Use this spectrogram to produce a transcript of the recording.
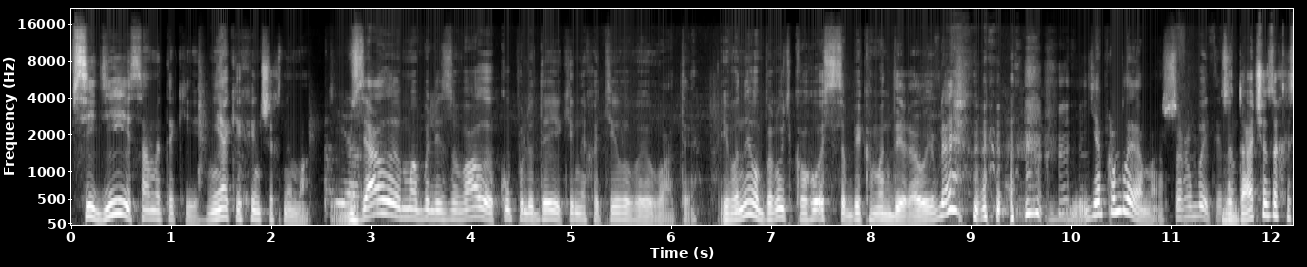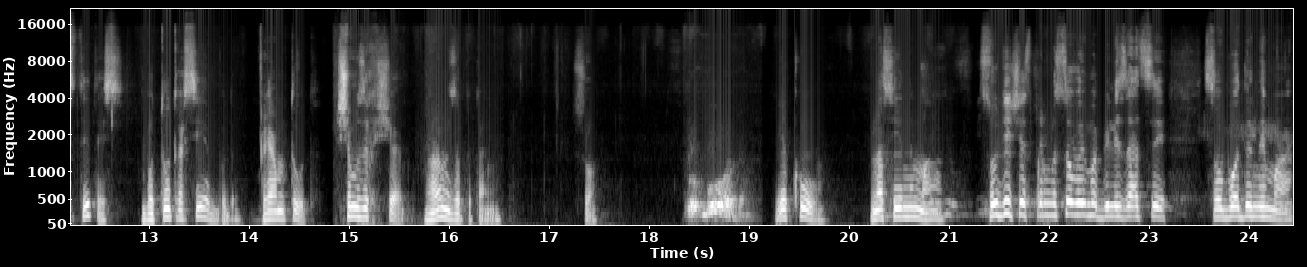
Всі дії саме такі, ніяких інших нема. Взяли, мобілізували купу людей, які не хотіли воювати. І вони оберуть когось собі командира. Уявляєш? Є проблема. Що робити? Задача захиститись, бо тут Росія буде. Прямо тут. Що ми захищаємо? Гарне запитання. Що? Свобода. Яку? У нас її нема. Судячи з примусової мобілізації, свободи нема.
